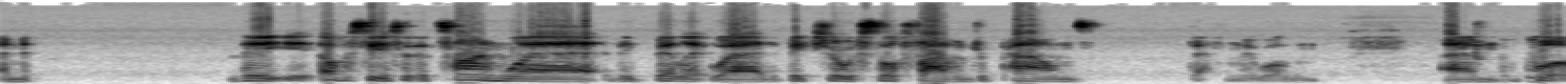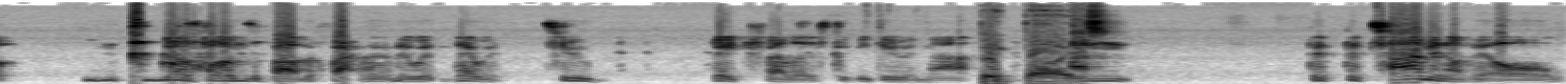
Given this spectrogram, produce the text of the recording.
and they obviously it's at the time where they bill it where the Big Show was still 500 pounds, definitely wasn't, um, but no bones about the fact that they were they were two big fellas to be doing that, Big boys. and the, the timing of it all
